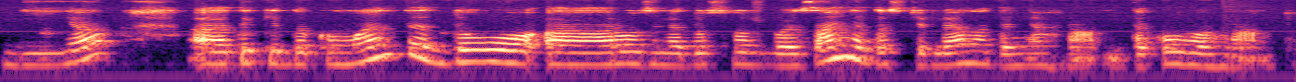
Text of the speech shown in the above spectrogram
Дія е, такі документи до е, розгляду службою зайнятості для надання гранту, такого гранту.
